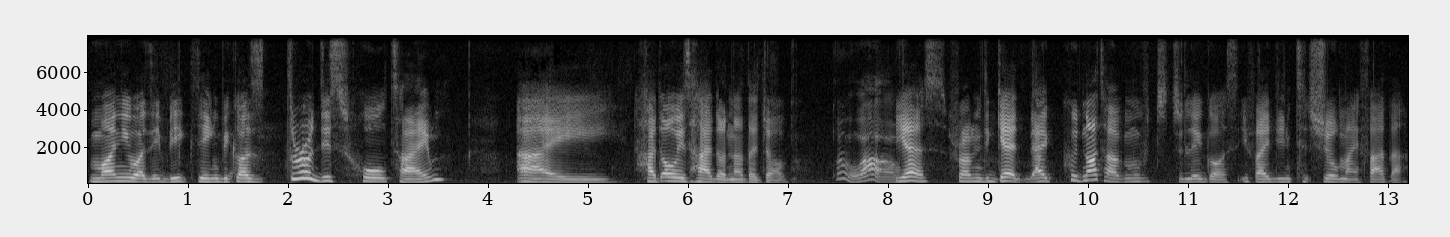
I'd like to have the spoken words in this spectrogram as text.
money was a big thing because through this whole time i had always had another job Oh wow. Yes, from the get, I could not have moved to Lagos if I didn't show my father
